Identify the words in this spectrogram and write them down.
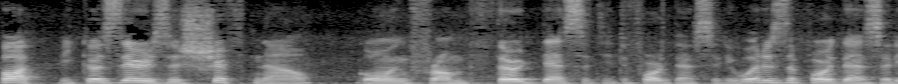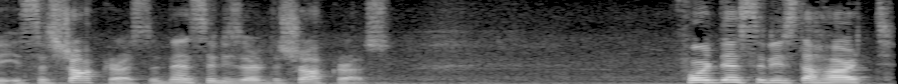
but because there is a shift now, going from third density to fourth density. What is the fourth density? It's the chakras. The densities are the chakras. Fourth density is the heart,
